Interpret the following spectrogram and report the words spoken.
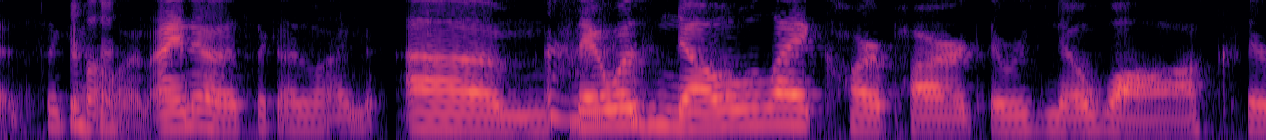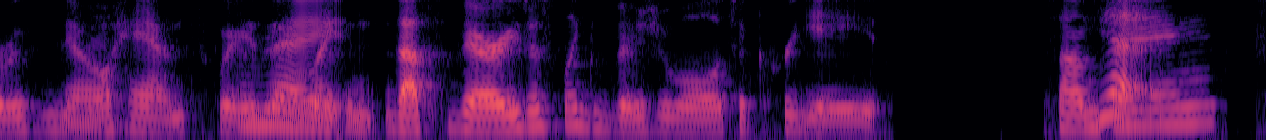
it's a good one. I know it's a good one. Um, there was no like car park. There was no walk. There was no hand squeezing. Right. Like that's very just like visual to create something. Yeah.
